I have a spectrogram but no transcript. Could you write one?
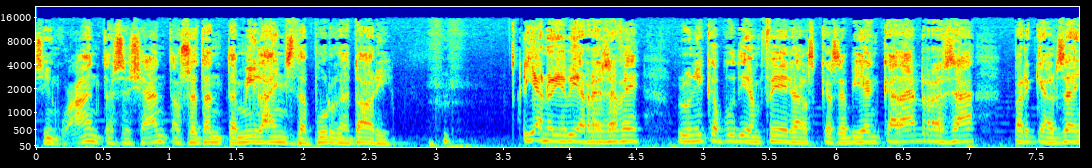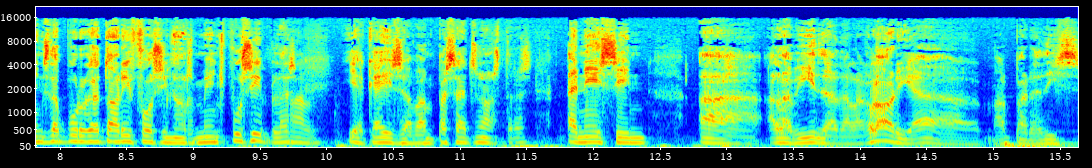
50, 60 o 70.000 anys de purgatori ja no hi havia res a fer, l'únic que podien fer era els que s'havien quedat resar perquè els anys de purgatori fossin els menys possibles Val. i aquells avantpassats nostres anessin a, a la vida de la glòria, al paradís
